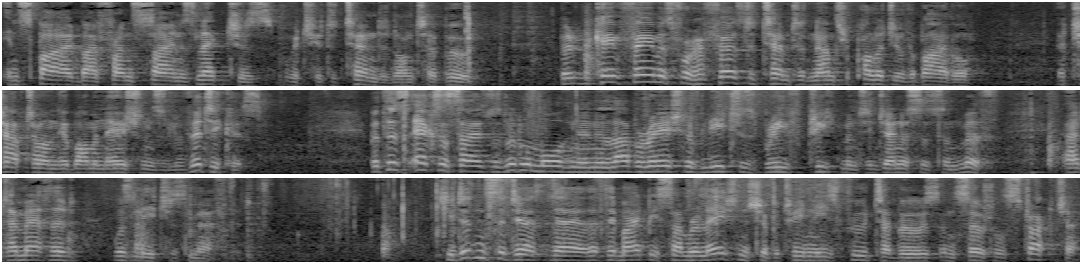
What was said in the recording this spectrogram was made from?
inspired by Franz Steiner's lectures, which he had attended on taboo. But it became famous for her first attempt at an anthropology of the Bible, a chapter on the abominations of Leviticus. But this exercise was little more than an elaboration of Leach's brief treatment in Genesis and myth, and her method was Leach's method. She didn't suggest there that there might be some relationship between these food taboos and social structure,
